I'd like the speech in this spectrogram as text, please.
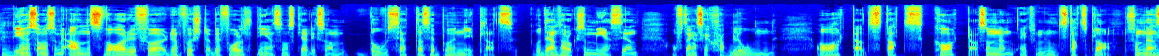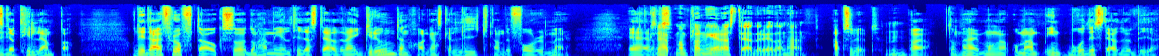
Mm. Det är en sån som är ansvarig för den första befolkningen som ska liksom bosätta sig på en ny plats. Och den har också med sig en ofta ganska schablonartad stadskarta, som den, en stadsplan, som den mm. ska tillämpa. Och det är därför ofta också de här medeltida städerna i grunden har ganska liknande former. Eh, så man planerar städer redan här? Absolut. Mm. Ja, ja. De här många, och man, både städer och byar.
